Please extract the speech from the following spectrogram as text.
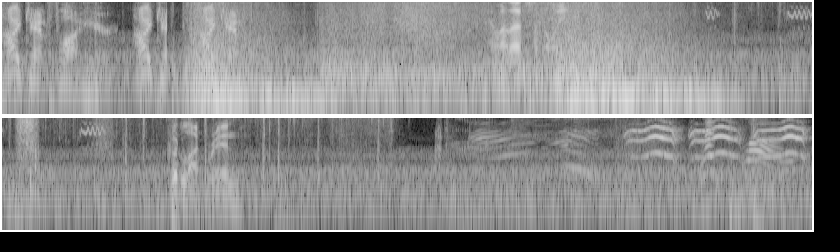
I can't fly here. I can't. I can't. Yeah, well, that's annoying. Good luck, Rynn. Let's fly.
